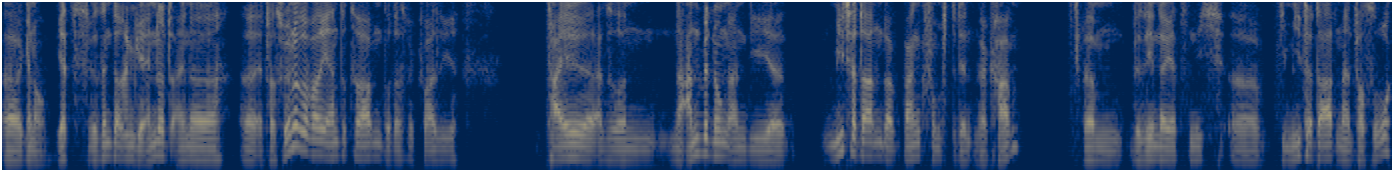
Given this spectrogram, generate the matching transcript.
Äh, genau, jetzt, wir sind darin geändert, eine äh, etwas schönere Variante zu haben, so dass wir quasi Teil, also eine Anbindung an die Mieterdatenbank vom Studentenwerk haben. Ähm, wir sehen da jetzt nicht äh, die Mieterdaten einfach so,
